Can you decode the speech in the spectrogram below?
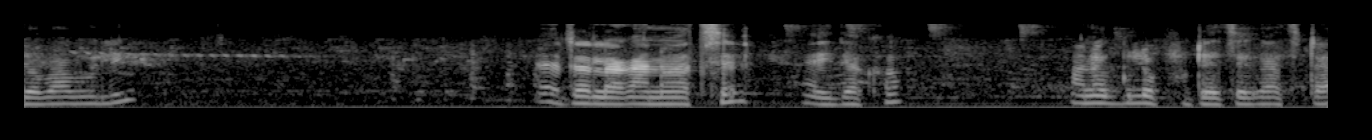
জবা বলি। এটা লাগানো আছে। এই দেখো, অনেকগুলো ফুটেছে গাছটা।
